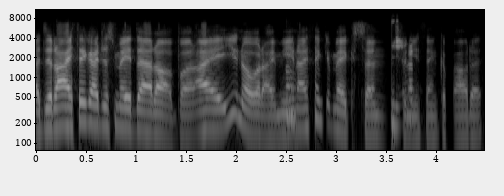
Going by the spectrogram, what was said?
I did. I think I just made that up, but I, you know what I mean. I think it makes sense yeah. when you think about it.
